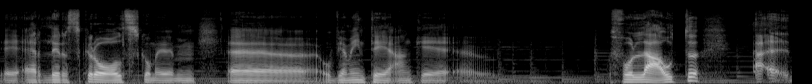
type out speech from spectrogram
eh, Elder Scrolls, come mm, eh, ovviamente anche eh, Fallout, eh,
